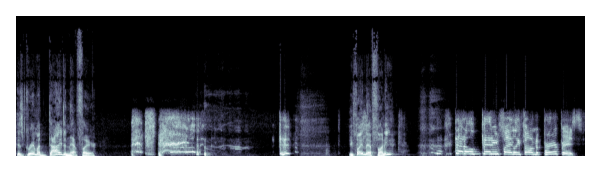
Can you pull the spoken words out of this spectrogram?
His grandma died in that fire. you find that funny? That old Betty finally found a purpose.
